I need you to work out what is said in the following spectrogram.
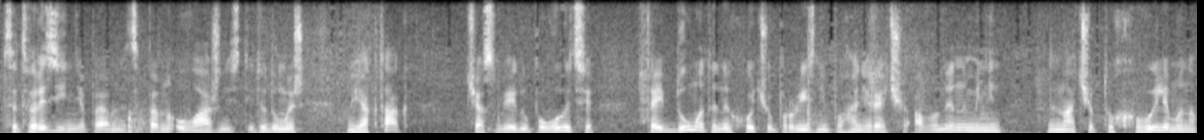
Це тверезіння певне, це певна уважність. І ти думаєш, ну як так? Часом я йду по вулиці та й думати не хочу про різні погані речі, а вони на мені не начебто хвилями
